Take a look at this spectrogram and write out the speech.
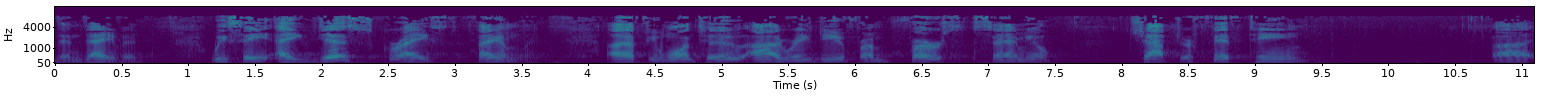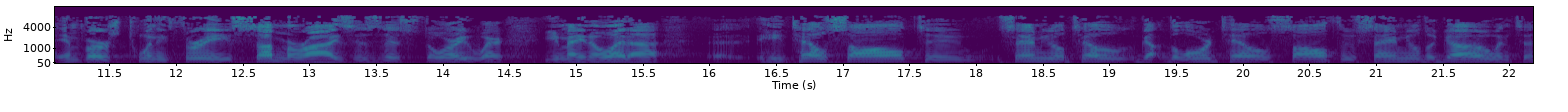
than David. We see a disgraced family. Uh, if you want to, I read to you from 1 Samuel chapter 15. Uh, in verse 23 summarizes this story where you may know it. Uh, uh he tells Saul to Samuel tell the Lord tells Saul through Samuel to go and to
